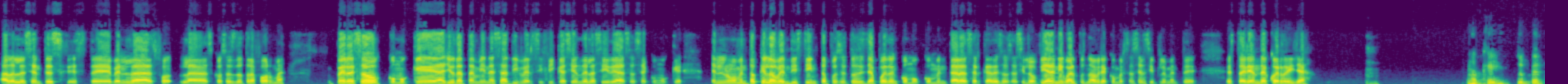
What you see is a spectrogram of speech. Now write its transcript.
adolescentes este, ven las, las cosas de otra forma, pero eso como que ayuda también a esa diversificación de las ideas, o sea, como que en el momento que lo ven distinto, pues entonces ya pueden como comentar acerca de eso, o sea, si lo vieran igual, pues no habría conversación, simplemente estarían de acuerdo y ya. Ok, súper.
